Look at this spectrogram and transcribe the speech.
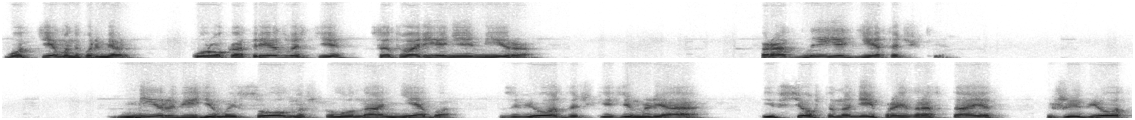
Вот тема, например, урок о трезвости, сотворение мира. Родные деточки. Мир видимый, солнышко, луна, небо звездочки, земля и все, что на ней произрастает, живет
